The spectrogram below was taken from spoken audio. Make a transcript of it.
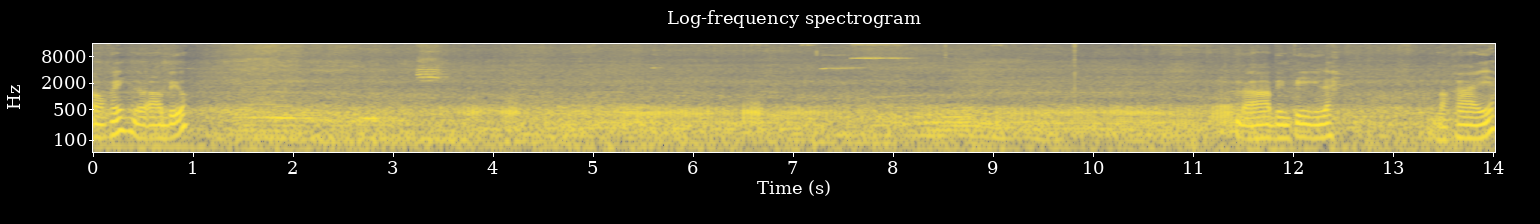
Okay, grabe oh. Grabing pila. Makaya.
